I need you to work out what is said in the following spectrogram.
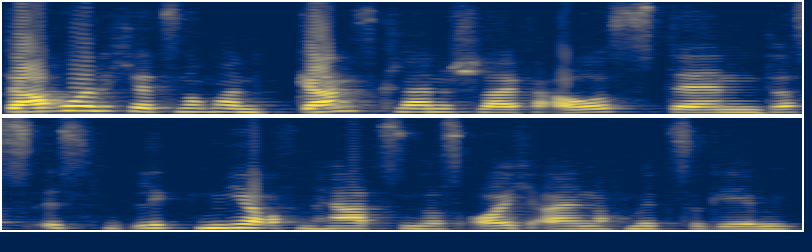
da hole ich jetzt nochmal eine ganz kleine Schleife aus, denn das ist, liegt mir auf dem Herzen, das euch allen noch mitzugeben.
